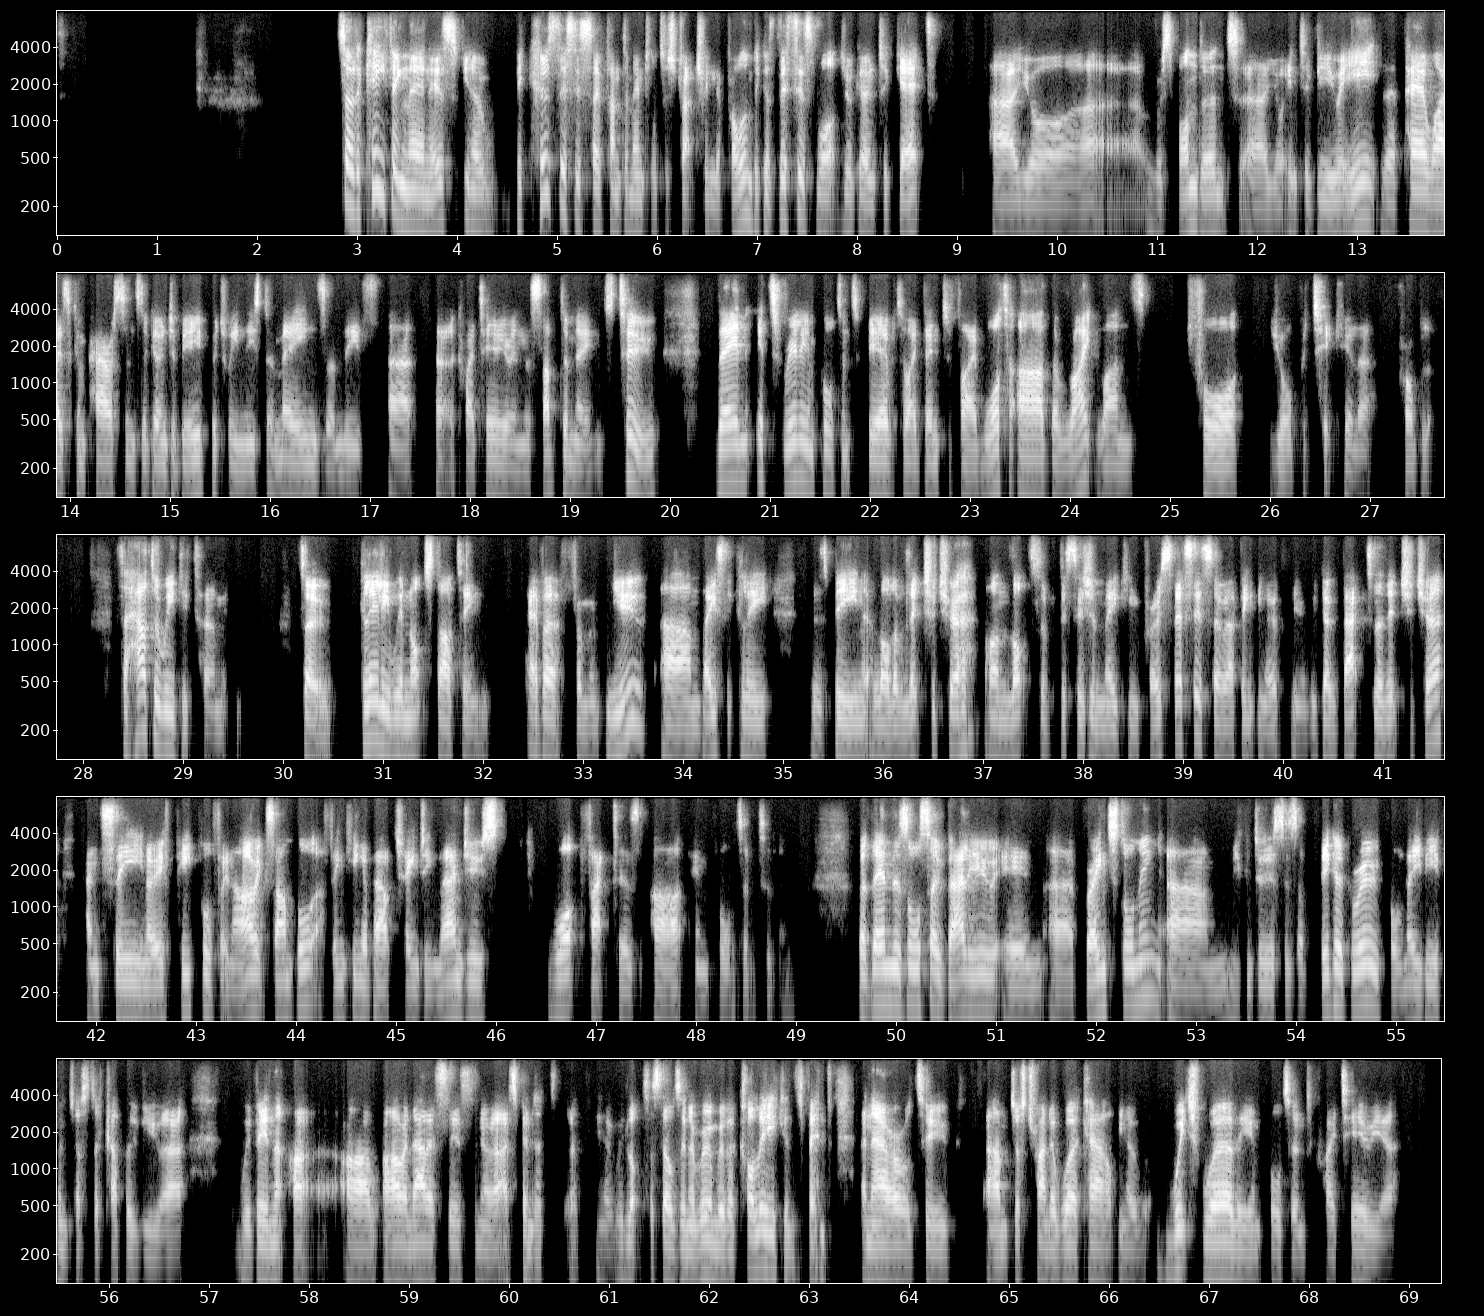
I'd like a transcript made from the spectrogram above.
So the key thing then is, you know, because this is so fundamental to structuring the problem, because this is what you're going to get uh, your uh, respondent, uh, your interviewee, the pairwise comparisons are going to be between these domains and these uh, uh, criteria in the subdomains too, then it's really important to be able to identify what are the right ones for your particular problem. So how do we determine? So clearly we're not starting ever from new. Um, basically, there's been a lot of literature on lots of decision-making processes. So I think, you know, you know, we go back to the literature and see, you know, if people, in our example, are thinking about changing land use, what factors are important to them. But then there's also value in uh, brainstorming. Um, you can do this as a bigger group or maybe even just a couple of you uh, within our, our, our, analysis. You know, I spent, a, a, you know, we locked ourselves in a room with a colleague and spent an hour or two um, just trying to work out, you know, which were the important criteria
